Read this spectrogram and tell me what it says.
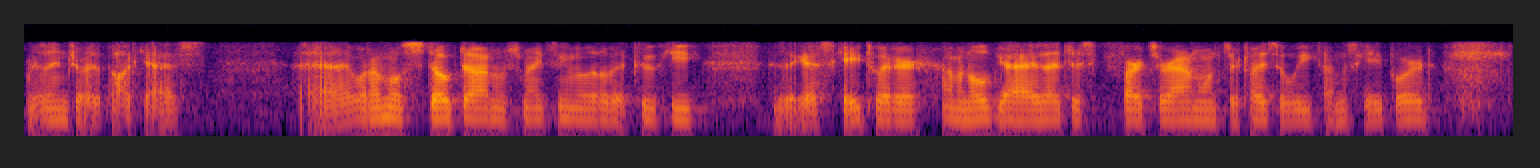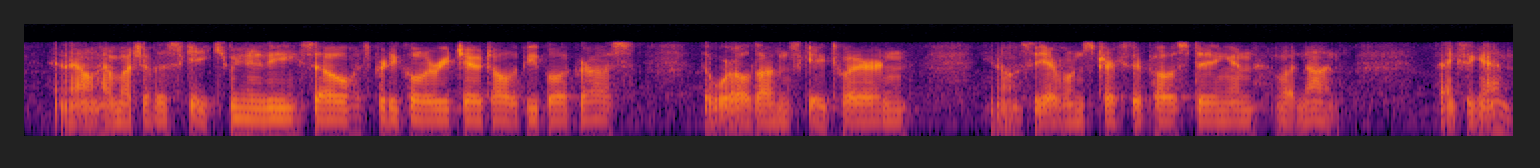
Really enjoy the podcast. Uh, what I'm most stoked on, which might seem a little bit kooky, is I guess skate Twitter. I'm an old guy that just farts around once or twice a week on the skateboard, and I don't have much of a skate community, so it's pretty cool to reach out to all the people across the world on skate Twitter and you know see everyone's tricks they're posting and whatnot. Thanks again.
